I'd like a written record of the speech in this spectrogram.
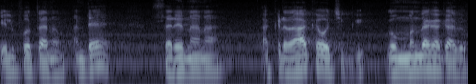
వెళ్ళిపోతాను. అంటే సరే నాన్న అక్కడ దాకా వచ్చి గుమ్మం దాకా కాదు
